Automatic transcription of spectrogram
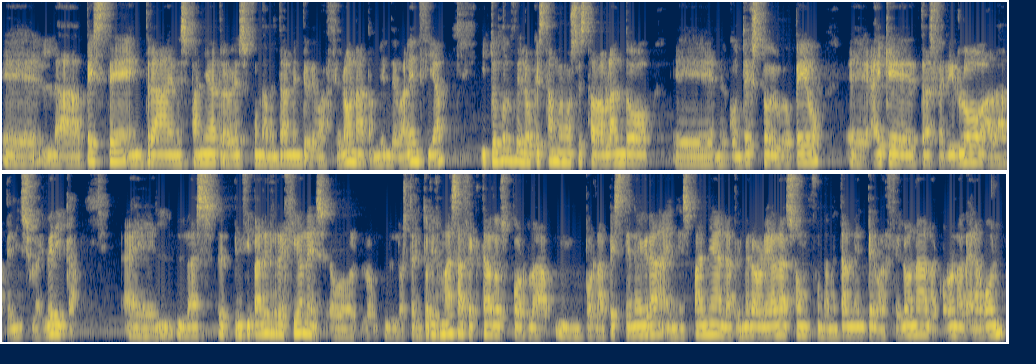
Eh, la peste entra en España a través fundamentalmente de Barcelona, también de Valencia, y todo de lo que estamos, hemos estado hablando eh, en el contexto europeo hay que transferirlo a la península ibérica. Eh, las principales regiones o los territorios más afectados por la, por la peste negra en España en la primera oleada son fundamentalmente Barcelona, la Corona de Aragón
